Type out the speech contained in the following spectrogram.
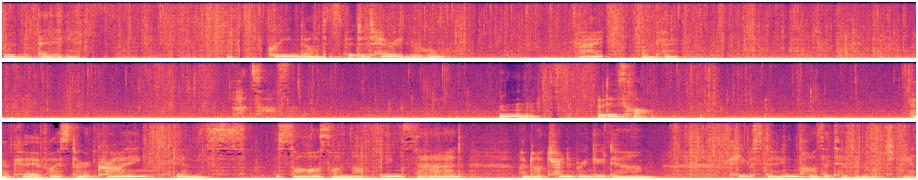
with a green dotted vegetarian roll. Right? Okay. Hot sauce. Mmm, it is hot. Okay, if I start crying in the sauce, I'm not being sad. I'm not trying to bring you down. Keep staying positive and watch me.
